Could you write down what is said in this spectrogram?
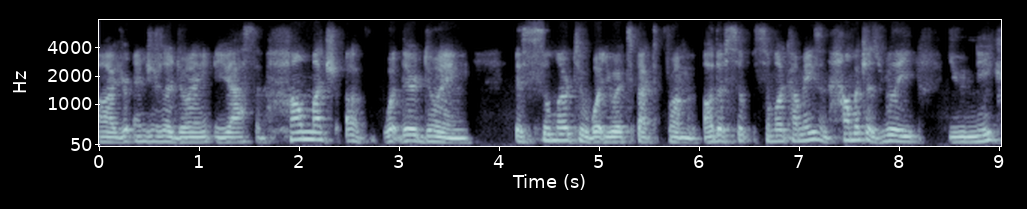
uh, your engineers are doing, and you ask them how much of what they're doing is similar to what you expect from other similar companies, and how much is really unique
